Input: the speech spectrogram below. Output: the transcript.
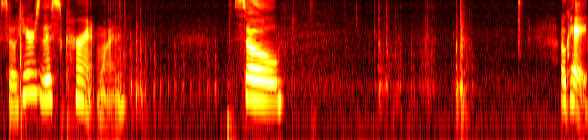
So here's this current one. So, okay.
